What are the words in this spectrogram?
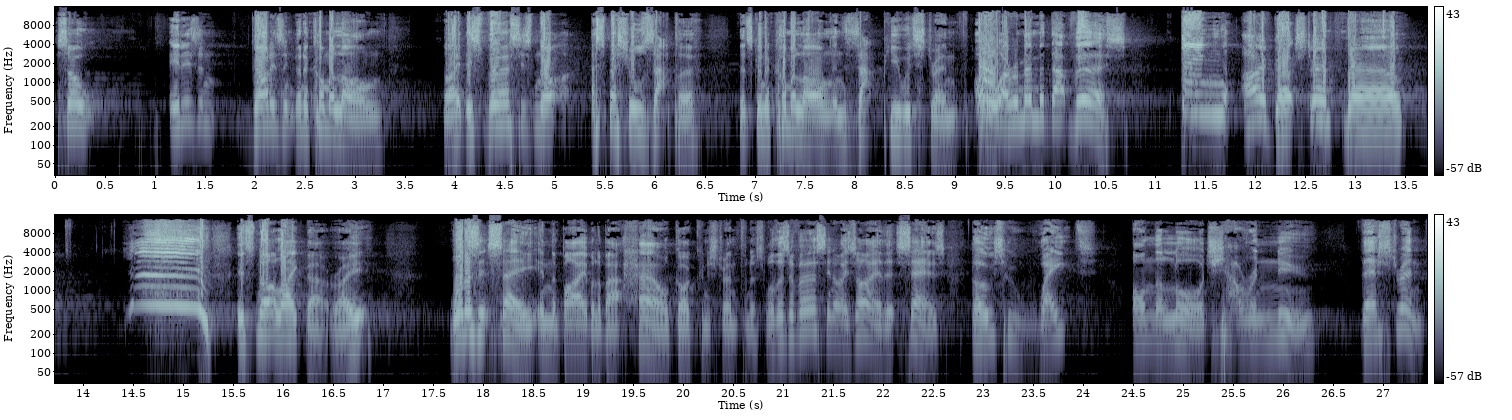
So it isn't. God isn't going to come along, right? This verse is not a special zapper that's going to come along and zap you with strength. Oh, I remembered that verse. Bing! I've got strength now. Yay! It's not like that, right? What does it say in the Bible about how God can strengthen us? Well, there's a verse in Isaiah that says, Those who wait on the Lord shall renew their strength.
